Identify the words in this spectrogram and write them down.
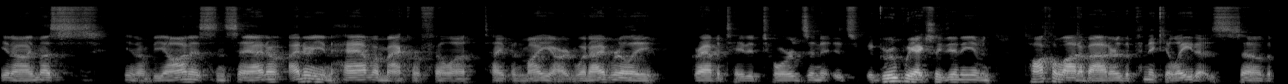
you know, I must, you know, be honest and say I don't, I don't even have a macrophylla type in my yard. What I've really gravitated towards, and it's a group we actually didn't even talk a lot about are the paniculatas. So the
